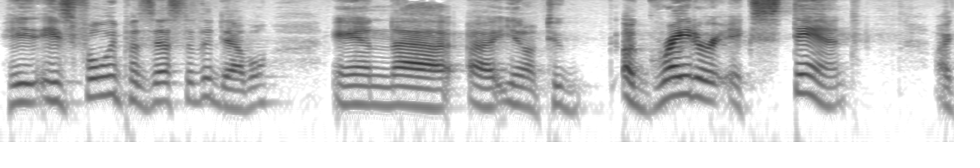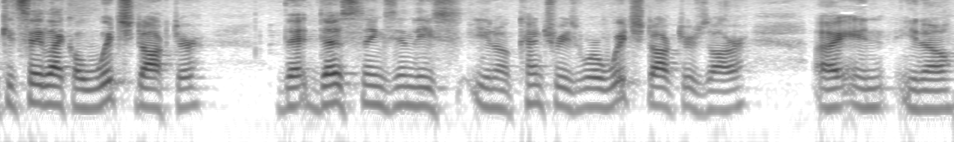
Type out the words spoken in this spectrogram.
He, he's fully possessed of the devil, and uh, uh, you know to a greater extent, I could say like a witch doctor that does things in these you know countries where witch doctors are, uh, in you know,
